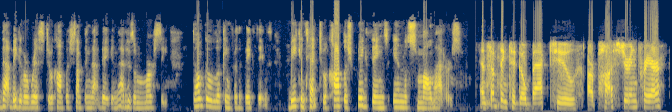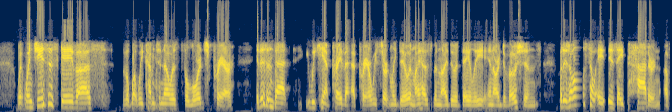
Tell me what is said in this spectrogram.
that big of a risk to accomplish something that big, and that is a mercy. Don't go looking for the big things. Be content to accomplish big things in the small matters. And something to go back to our posture in prayer. When Jesus gave us what we come to know as the Lord's Prayer, it isn't that we can't pray that prayer. We certainly do, and my husband and I do it daily in our devotions but it also a, is a pattern of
